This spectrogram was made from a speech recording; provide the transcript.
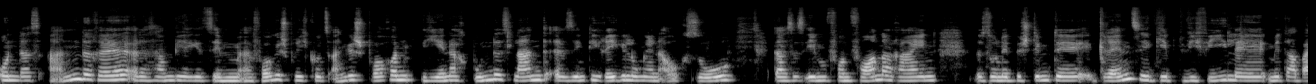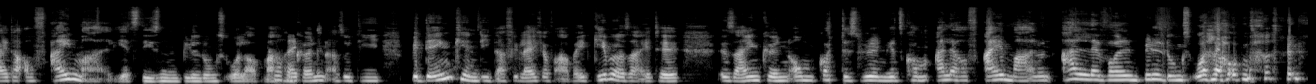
Und das andere, das haben wir jetzt im äh, Vorgespräch kurz angesprochen, je nach Bundesland äh, sind die Regelungen auch so, dass es eben von vornherein so eine bestimmte Grenze gibt, wie viele Mitarbeiter auf einmal jetzt diesen Bildungsurlaub machen Korrekt. können. Also die Bedenken, die da vielleicht auf Arbeitgeberseite sein können, um Gottes Willen, jetzt kommen alle auf einmal und alle wollen Bildungsurlaub machen.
